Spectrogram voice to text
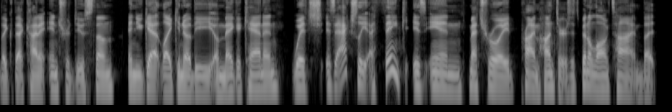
like that kind of introduced them, and you get like you know the Omega Cannon, which is actually I think is in Metroid Prime Hunters. It's been a long time, but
